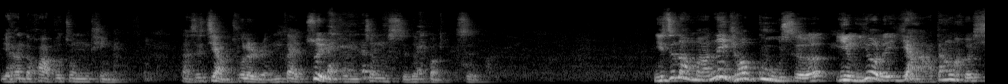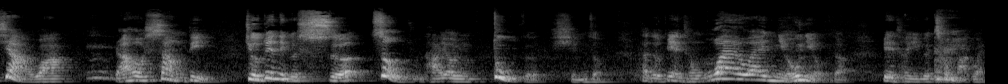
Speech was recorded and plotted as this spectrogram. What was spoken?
约翰的话不中听，但是讲出了人在最终真实的本质。你知道吗？那条古蛇引诱了亚当和夏娃，然后上帝就对那个蛇咒诅他，要用肚子行走，他就变成歪歪扭扭的，变成一个丑八怪，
